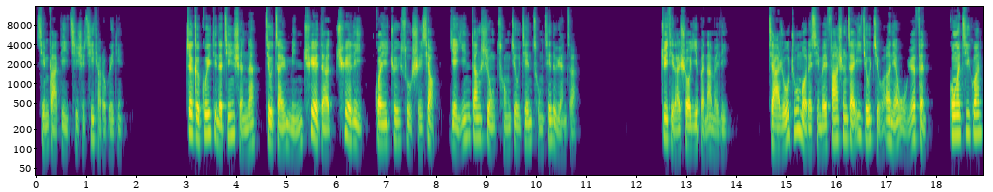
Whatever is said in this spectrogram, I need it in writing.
刑法第七十七条的规定。这个规定的精神呢，就在于明确的确立关于追诉时效。也应当适用从旧兼从轻的原则。具体来说，以本案为例，假如朱某的行为发生在一九九二年五月份，公安机关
